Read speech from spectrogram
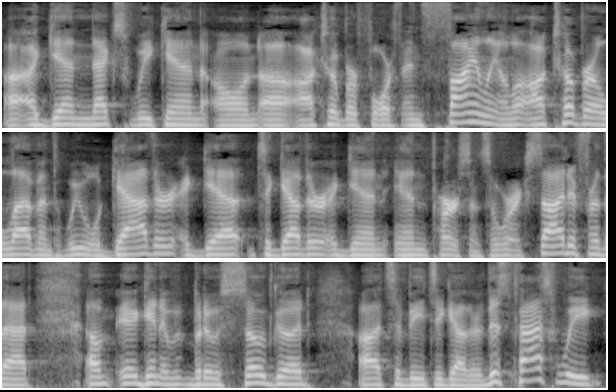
uh, again, next weekend on uh, October 4th, and finally on October 11th, we will gather again, together again in person. So we're excited for that. Um, again, it, but it was so good uh, to be together. This past week,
